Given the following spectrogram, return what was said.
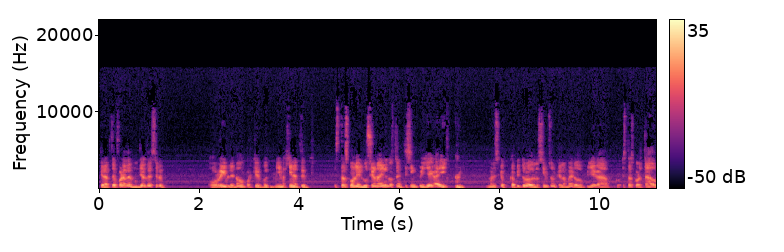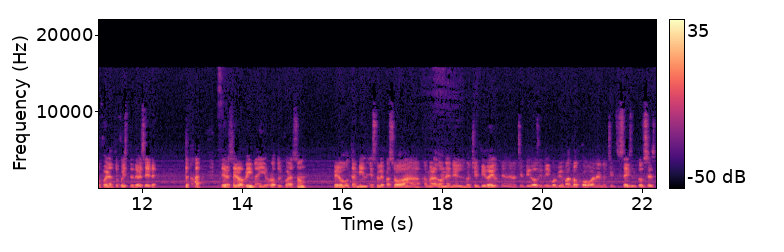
quedarte fuera del mundial debe ser horrible, ¿no? Porque pues, imagínate, estás con la ilusión ahí de los 35 y llega ahí, como en ese capítulo de Los Simpsons, que el Homero llega, estás cortado, fuera, te fuiste, debe ser debe ser horrible ahí, roto el corazón. Pero también eso le pasó a, Maradona en el, 82, en el 82 y de ahí volvió más loco en el 86. Entonces,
